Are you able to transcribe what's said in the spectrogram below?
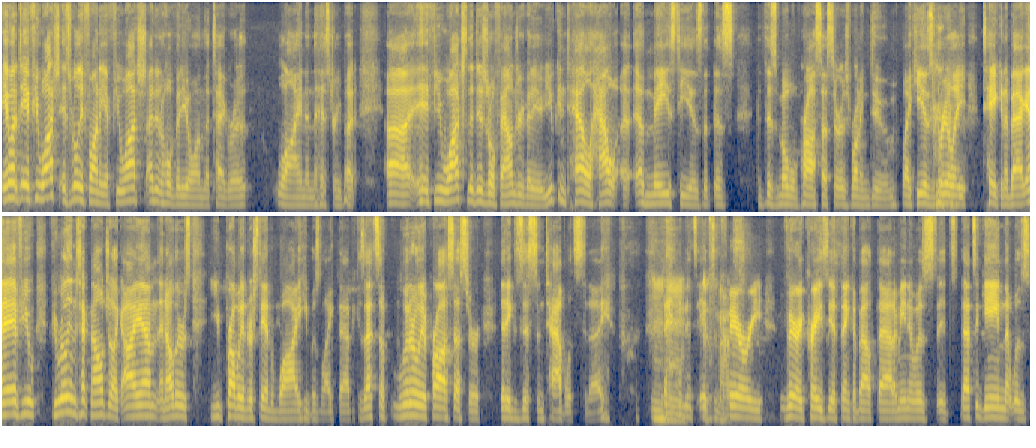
It if you watch, it's really funny. If you watch, I did a whole video on the Tegra line in the history, but uh, if you watch the Digital Foundry video, you can tell how uh, amazed he is that this that this mobile processor is running Doom. Like he is really taken aback. And if you if you're really into technology like I am and others, you probably understand why he was like that because that's a literally a processor that exists in tablets today. Mhm. and it's it's nuts. very very crazy to think about that. I mean, it was it's that's a game that was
